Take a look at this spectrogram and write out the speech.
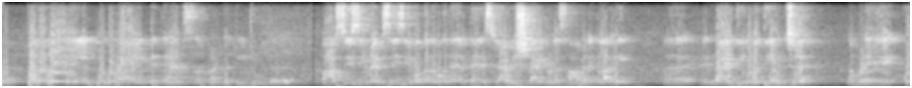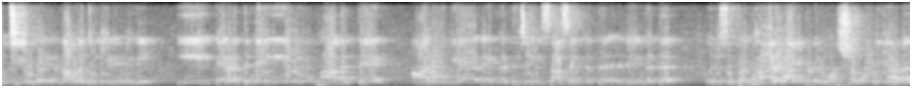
മുപ്പത് പേരിൽ പുതുതായിട്ട് ക്യാൻസർ കണ്ടെത്തിയിട്ടുണ്ട്. ആർ സി സിയും എം സി സിയും ഒക്കെ നമുക്ക് നേരത്തെ എസ്റ്റാബ്ലിഷ്ഡ് ആയിട്ടുള്ള സ്ഥാപനങ്ങളായി. രണ്ടായിരത്തി ഇരുപത്തി അഞ്ച് നമ്മുടെ കൊച്ചിയുടെ എറണാകുളം ജില്ലയുടെ അല്ലെങ്കിൽ ഈ കേരളത്തിന്റെ ഈ ഒരു ഭാഗത്തെ ആരോഗ്യ രംഗത്ത് ചികിത്സാ രംഗത്ത് രംഗത്ത് ഒരു സുപ്രധാനമായിട്ടുള്ള ഒരു വർഷം കൂടിയാണ്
